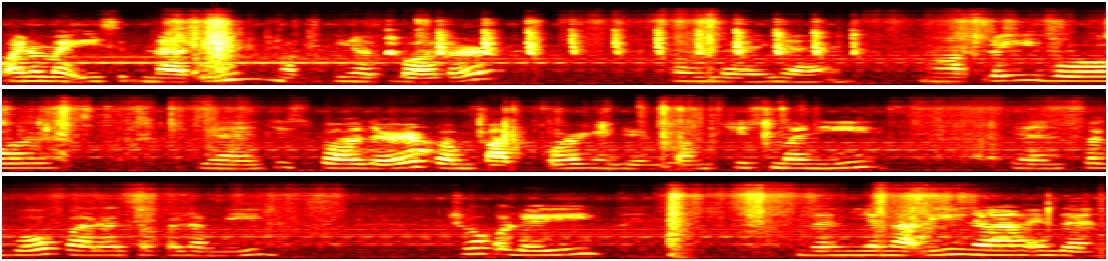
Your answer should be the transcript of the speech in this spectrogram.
ano maisip natin. Mag peanut butter. And then, yan. Mga flavor. Yan, cheese powder, pang popcorn. And then, pang cheese mani. Yan, sago para sa palamig. Chocolate. And then, yan, harina. And then,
